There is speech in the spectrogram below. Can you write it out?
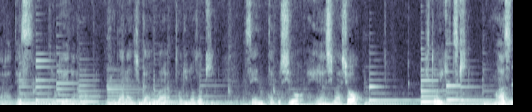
らです。余計なもの無駄な時間は取り除き選択肢を減らしましょう。一息つき。まず、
